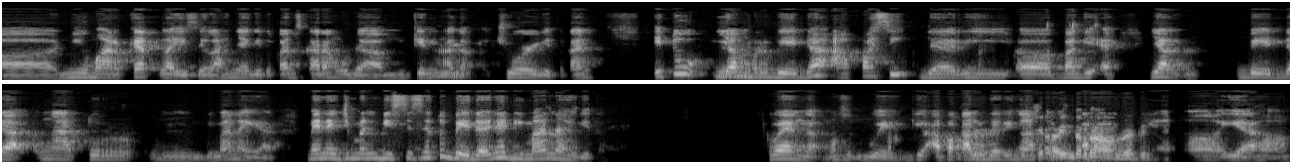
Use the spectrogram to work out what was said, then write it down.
uh, new market lah istilahnya gitu kan sekarang udah mungkin Hmm. agak mature gitu kan. Itu yang Hmm. berbeda apa sih dari uh, bagi eh yang beda ngatur hmm, gimana ya manajemen bisnisnya tuh bedanya di mana gitu kebayang nggak maksud gue apa kalau dari ngatur secara internal berarti. oh iya heeh.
